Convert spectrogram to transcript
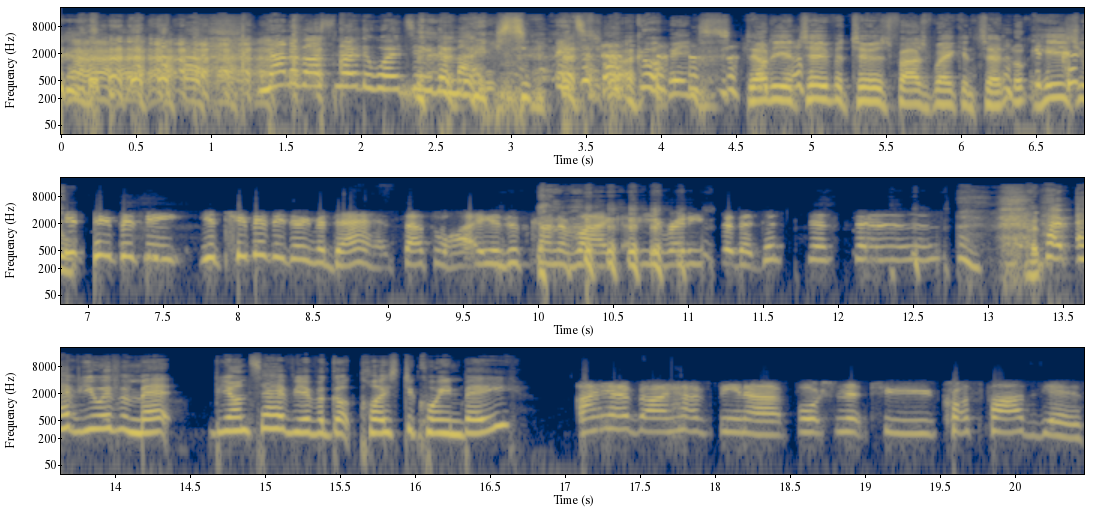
None of us know the words either, mate. It's not good. Delta, you're two for two as far as we're concerned. Look, here's your. you're too busy. You're too busy doing the dance. That's why you're just kind of like, are you ready for the? Have, have you ever met Beyonce? Have you ever got close to Queen Bee? I have. I have been uh, fortunate to cross paths. Yes.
